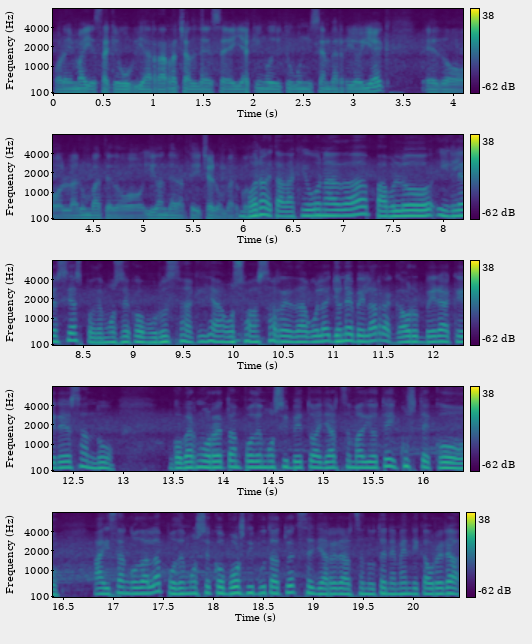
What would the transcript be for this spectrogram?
orain bai ez dakigu bihar arratsaldez eh, jakingo ditugun izen berri hoiek edo larun bat edo igander arte itxerun berko. Bueno, eta dakiguna da Pablo Iglesias Podemoseko buruzakia oso azarre dagoela. Jone Belarrak gaur berak ere esan du. Gobernu horretan Podemosi betoa jartzen badiote ikusteko a izango dala Podemoseko bost diputatuek ze jarrera hartzen duten hemendik aurrera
